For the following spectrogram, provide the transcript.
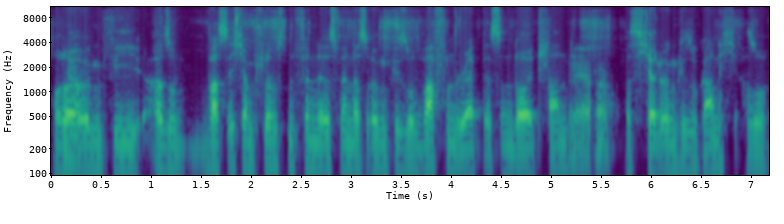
Oder Ja. irgendwie, also was ich am schlimmsten finde, ist, wenn das irgendwie so Waffenrap ist in Deutschland, Ja, was ich halt irgendwie so gar nicht, also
